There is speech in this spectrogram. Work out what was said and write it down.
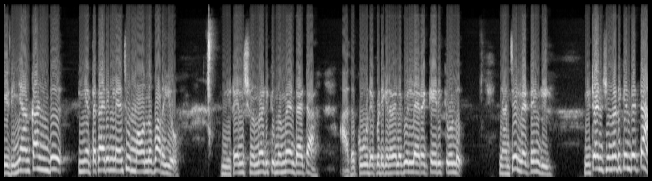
എടി ഞാൻ കണ്ട്. ഇങ്ങനത്തെ കാര്യങ്ങൾ ഞാൻ ചുമ്മാ ഒന്ന് പറയോ? നീ ടെൻഷൻ ഒന്നും അടിക്കൊന്നും വേണ്ടാട്ടാ. അത് കൂടെ പിടിക്കണ വല്ല പിള്ളേരൊക്കെ ആയിരിക്കുള്ളൂ. ഞാൻ ചെല്ലട്ടെങ്കി. നീ ടെൻഷൻ ഒന്നും അടിക്കണ്ടട്ടാ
